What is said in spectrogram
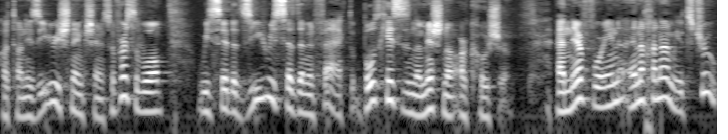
Hatani. So first of all, we say that Ziri says that in fact, both cases in the Mishnah are kosher. And therefore, in Enochanami, it's true.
